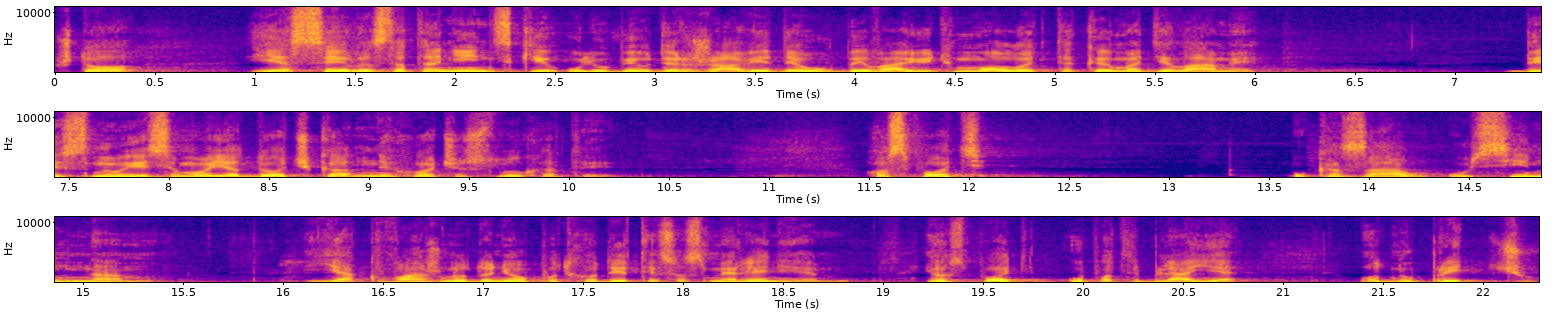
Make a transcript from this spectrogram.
що є сили сатанінські у любій державі, де вбивають молодь такими ділами? Біснується моя дочка, не хоче слухати. Господь указав усім нам, як важно до нього підходити з осмиренням. І Господь употребляє одну притчу.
